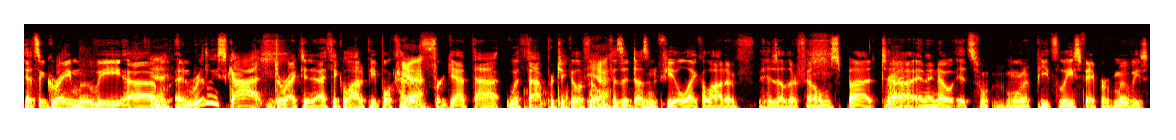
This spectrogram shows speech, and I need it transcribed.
It's a great movie, um, Yeah. and Ridley Scott directed it. I think a lot of people kind Yeah. of forget that with that particular film Yeah. because it doesn't feel like a lot of his other films. But uh, and I know it's one of Pete's least favorite movies,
